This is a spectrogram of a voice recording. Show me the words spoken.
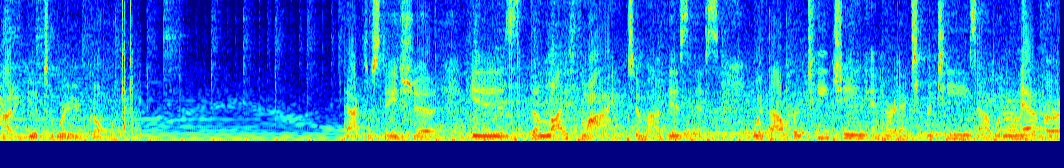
how to get to where you're going. Dr. Stacia is the lifeline to my business. Without her teaching and her expertise, I would never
